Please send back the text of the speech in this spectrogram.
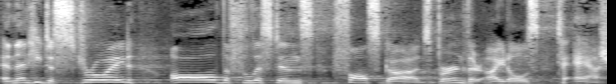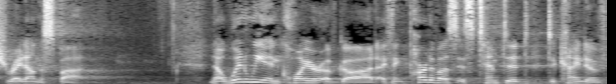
And then he destroyed all the Philistines' false gods, burned their idols to ash right on the spot. Now, when we inquire of God, I think part of us is tempted to kind of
